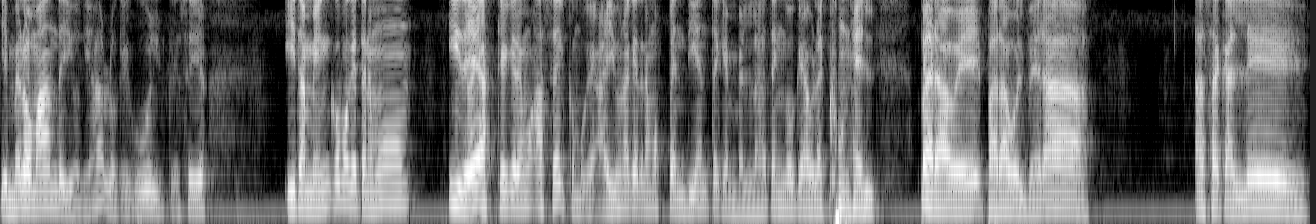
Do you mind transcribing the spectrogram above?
y él me lo manda y yo, diablo, qué cool, qué sé yo. Y también como que tenemos ideas que queremos hacer, como que hay una que tenemos pendiente que en verdad tengo que hablar con él para ver, para volver a, a sacarle,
